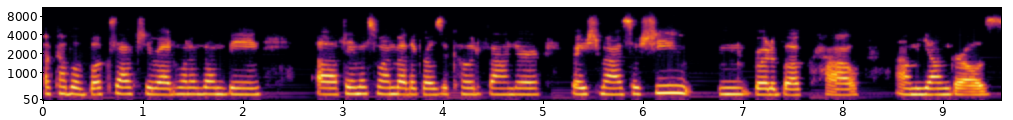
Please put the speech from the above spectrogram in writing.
a couple of books I actually read. One of them being a famous one by the Girls Who Code founder Reshma. So she mm, wrote a book how um, young girls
